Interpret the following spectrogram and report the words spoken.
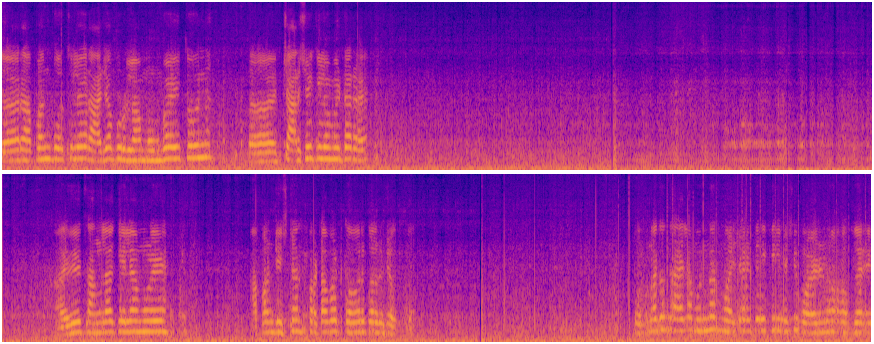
तर आपण पोचलोय राजापूरला. मुंबईतून चारशे किलोमीटर आहे. हायवे चांगला केल्यामुळे आपण डिस्टन्स पटापट कव्हर करू शकतो. कोकणातून जायला म्हणूनच मजा येते की अशी वळणं वगैरे.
